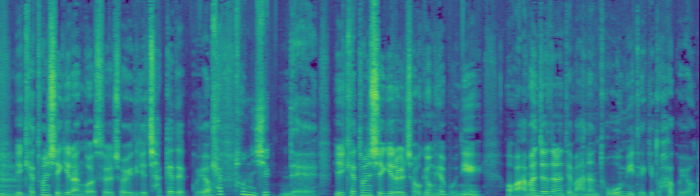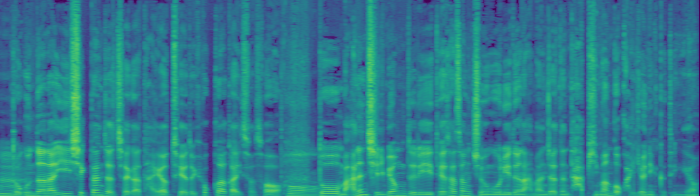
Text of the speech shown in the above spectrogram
음. 이 케톤식이란 것을 저희들이 찾게 됐고요. 케톤식. 네. 이 케톤 시기를 적용해 보니 어, 암 환자들한테 많은 도움이 되기도 하고요. 음. 더군다나 이 식단 자체가 다이어트에도 효과가 있어서 어. 또 많은 질병들이 대사성 증후군이든 암 환자든 다 비만과 관련이 있거든요.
